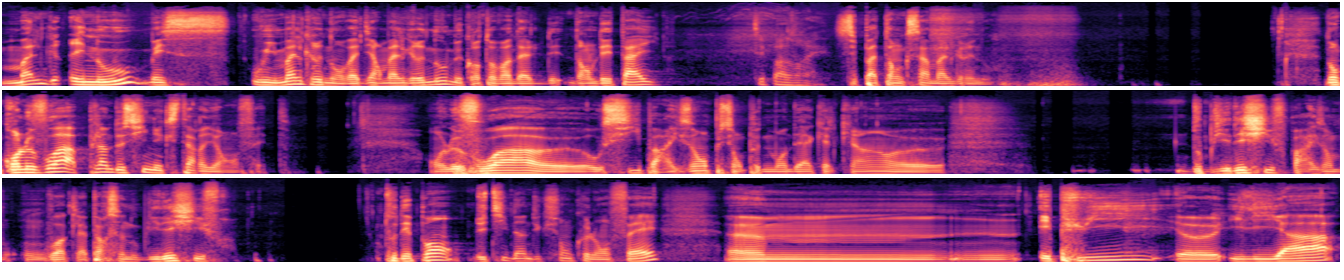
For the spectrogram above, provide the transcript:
Malgré nous, mais oui, malgré nous, on va dire malgré nous, mais quand on va dans le, détail, c'est pas vrai. C'est pas tant que ça malgré nous. Donc on le voit plein de signes extérieurs en fait. On le voit euh, aussi, par exemple, si on peut demander à quelqu'un euh, d'oublier des chiffres, par exemple, on voit que la personne oublie des chiffres. Tout dépend du type d'induction que l'on fait. Euh, et puis, il y a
